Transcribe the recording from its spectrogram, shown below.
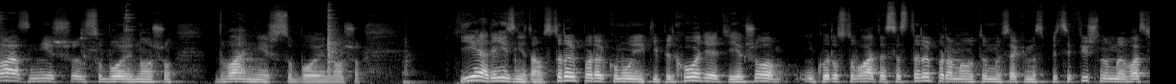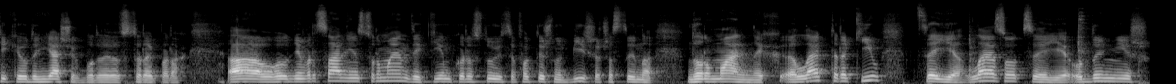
Раз ніж з собою ношу два ніж з собою ношу. Є різні там стрипери, кому які підходять. Якщо користуватися стриперами, тими всякими специфічними, у вас тільки один ящик буде в стриперах. А універсальний інструмент, яким користується фактично більша частина нормальних електриків, це є лезо, це є один ніж.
